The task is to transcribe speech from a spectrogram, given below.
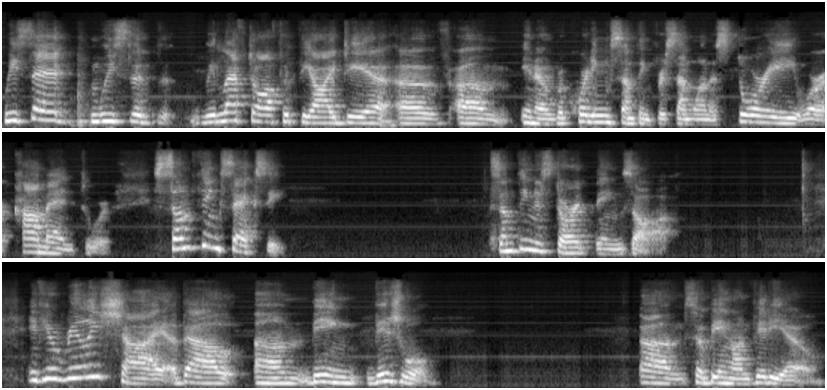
we said we said we left off with the idea of um, you know recording something for someone, a story or a comment or something sexy, something to start things off. If you're really shy about um, being visual um, so being on video,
